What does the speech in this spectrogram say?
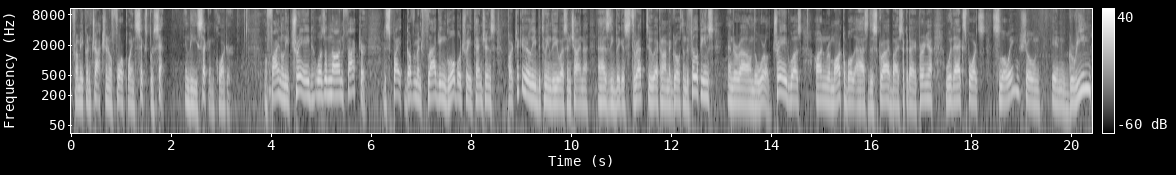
from a contraction of 4.6% in the second quarter. Finally, trade was a non factor, despite government flagging global trade tensions, particularly between the U.S. and China, as the biggest threat to economic growth in the Philippines and around the world. Trade was unremarkable, as described by Secretary Pernia, with exports slowing, shown in green,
